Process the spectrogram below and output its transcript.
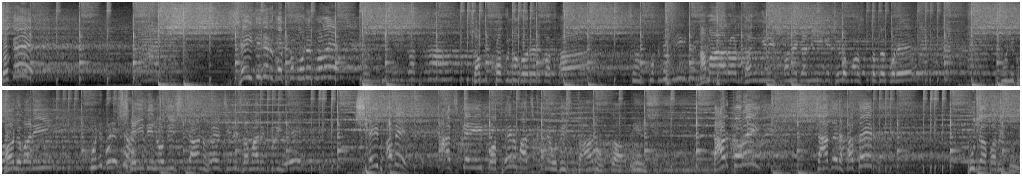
তোকে সেই দিনের কথা মনে পড়ে। চম্পকনগরের কথা। আমার অর্ধাঙ্গিনী সনেকা নিয়ে গেছিল মস্তকে করে। বাড়ি মনে পড়েছে সেই দিন অধিষ্ঠান হয়েছিল আমার গৃহে। সেইভাবে আজকে এই পথের মাঝখানে অধিষ্ঠান হতে হবে। তারপরে চাঁদের হাতের পূজা পাবি তুই।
